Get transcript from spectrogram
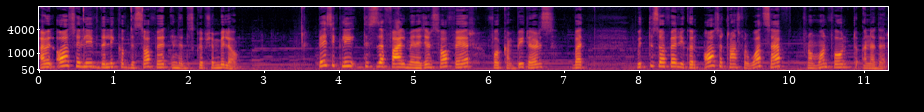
I will also leave the link of this software in the description below. Basically, this is a file manager software for computers, but with this software you can also transfer WhatsApp from one phone to another.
